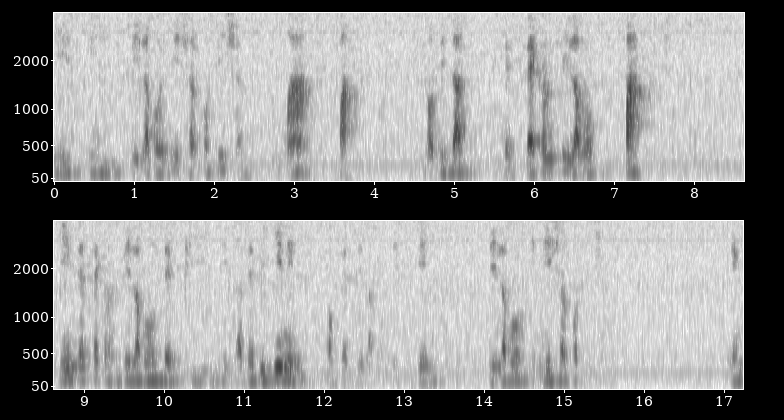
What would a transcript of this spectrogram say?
is in syllable initial position, mapa. Notice that the second syllable, pa, in the second syllable, the P is at the beginning of the syllable. It's in syllable initial position. In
